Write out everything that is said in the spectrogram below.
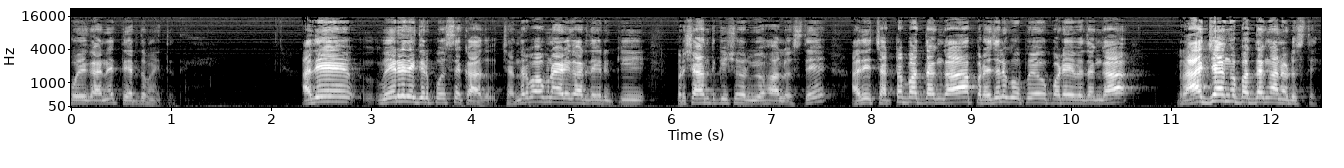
పోయగానే తీర్థం అవుతుంది. అదే వేరే దగ్గర పోస్తే కాదు. చంద్రబాబు నాయుడు గారి దగ్గరికి ప్రశాంత్ కిషోర్ వ్యూహాలు వస్తే అది చట్టబద్ధంగా ప్రజలకు ఉపయోగపడే విధంగా రాజ్యాంగబద్ధంగా నడుస్తాయి.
